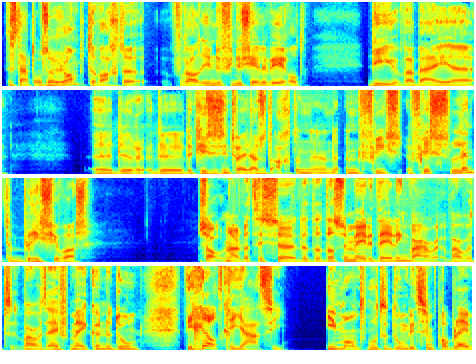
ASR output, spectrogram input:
Er staat ons een ramp te wachten, vooral in de financiële wereld, die, waarbij eh, eh, de, de, de crisis in 2008 een, een, een fris lentebriesje was. Zo, nou dat is, eh, dat, dat is een mededeling waar, we- waar, we het, waar we het even mee kunnen doen. Die geldcreatie. Iemand moet het doen. Dit is een probleem,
